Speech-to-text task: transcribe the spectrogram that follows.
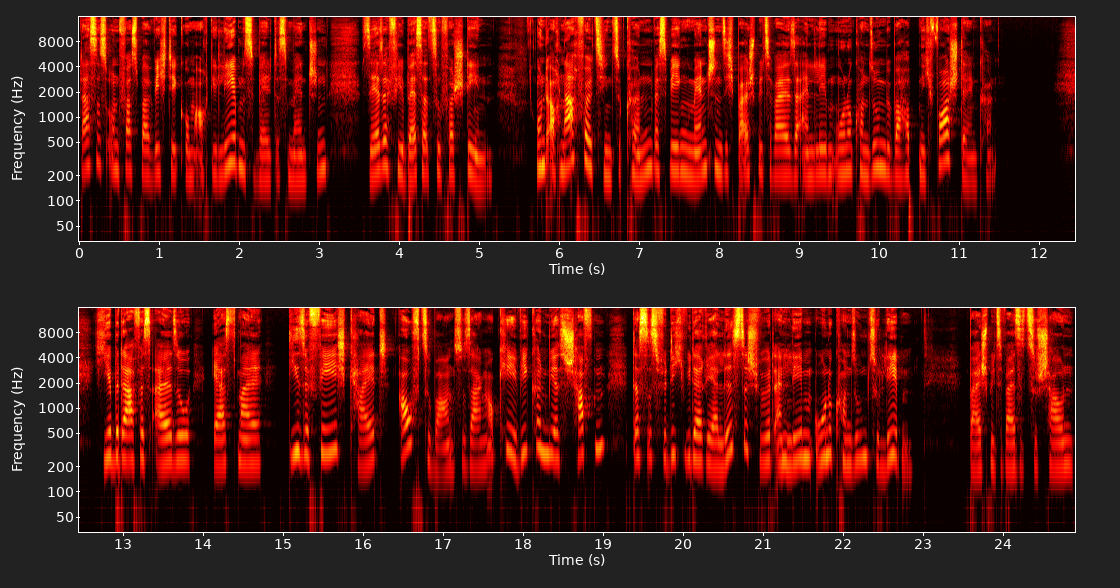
Das ist unfassbar wichtig, um auch die Lebenswelt des Menschen sehr, sehr viel besser zu verstehen und auch nachvollziehen zu können, weswegen Menschen sich beispielsweise ein Leben ohne Konsum überhaupt nicht vorstellen können. Hier bedarf es also erstmal diese Fähigkeit aufzubauen, zu sagen, okay, wie können wir es schaffen, dass es für dich wieder realistisch wird, ein Leben ohne Konsum zu leben? Beispielsweise zu schauen,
